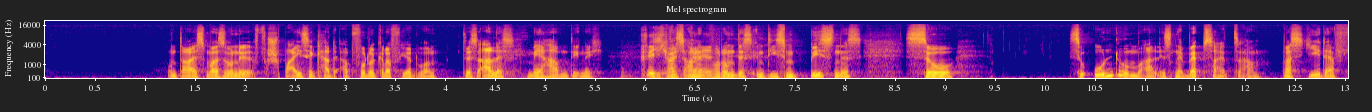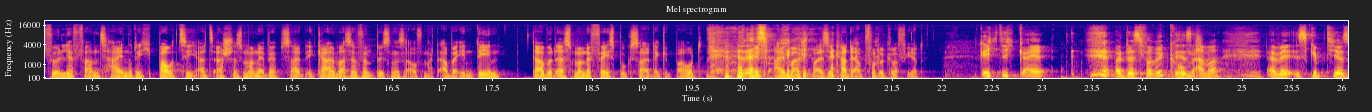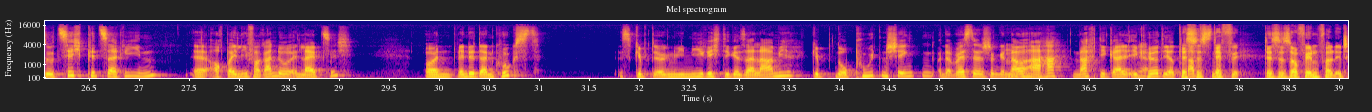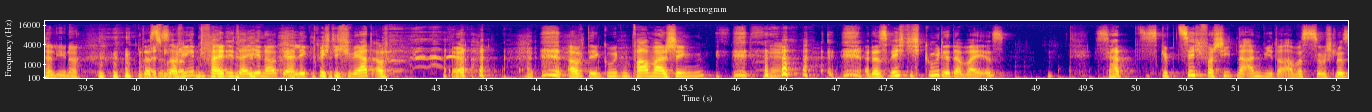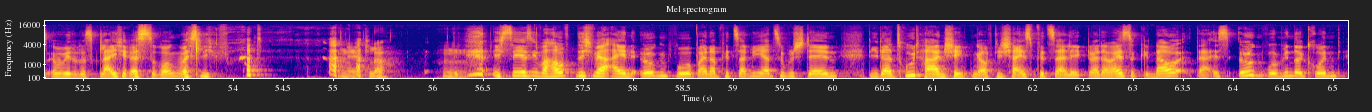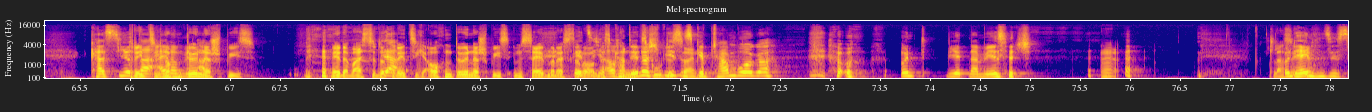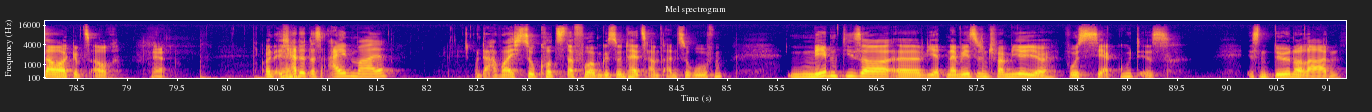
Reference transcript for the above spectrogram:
Und da ist mal so eine Speisekarte abfotografiert worden. Das ist alles. Mehr haben die nicht. Richtig ich weiß auch geil. nicht, warum das in diesem Business so, so unnormal ist, eine Website zu haben. Was jeder Füllefanz Heinrich baut sich als erstes mal eine Website, egal was er für ein Business aufmacht. Aber in dem, da wird erstmal eine Facebook-Seite gebaut, mit einmal Speisekarte abfotografiert. Richtig geil. Und das Verrückte Komisch, ist aber, ne? es gibt hier so zig Pizzerien, äh, auch bei Lieferando in Leipzig. Und wenn du dann guckst, es gibt irgendwie nie richtige Salami, gibt nur Putenschinken und da weißt du ja schon genau, mhm. aha, Nachtigall, ich ja. höre dir das ist, das ist auf jeden Fall Italiener. das ist auf jeden Fall Italiener, der legt richtig Wert auf, ja. auf den guten Parmaschinken. Ja. und das richtig Gute dabei ist, es, hat, es gibt zig verschiedene Anbieter, aber es ist zum Schluss immer wieder das gleiche Restaurant, was liefert. ja, klar. Hm. Ich sehe es überhaupt nicht mehr ein, irgendwo bei einer Pizzeria zu bestellen, die da Truthahnschinken auf die scheiß Pizza legt. Weil da weißt du genau, da ist irgendwo im Hintergrund kassiert dreht da sich noch ein Dönerspieß. nee, da weißt du, da ja. dreht sich auch ein Dönerspieß im selben Restaurant. Dreht sich das auch kann ein Dönerspieß, es gibt Hamburger und vietnamesisch. Ja. Und Händen süß sauer gibt es auch. Ja. Und ich ja. hatte das einmal, und da war ich so kurz davor, im Gesundheitsamt anzurufen neben dieser äh, vietnamesischen Familie, wo es sehr gut ist, ist ein Dönerladen.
